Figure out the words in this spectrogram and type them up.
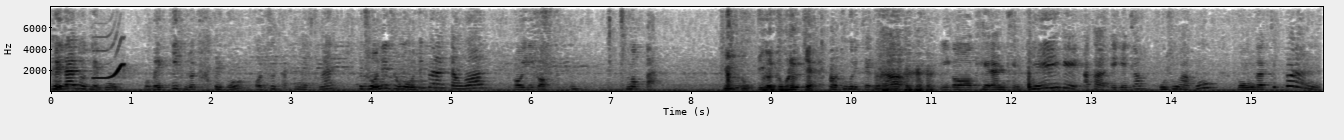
배달도 되고 뭐 맵기 조절 다 되고 어디서 나타냈지만 근데 저는 정말 오늘 특별했던 건 어, 이거 주먹밥. 지금 두, 이거 두 그릇째. 어, 두 그릇째고요. 이거 계란찜. 되게 아까 얘기했죠? 고소하고 뭔가 특별한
